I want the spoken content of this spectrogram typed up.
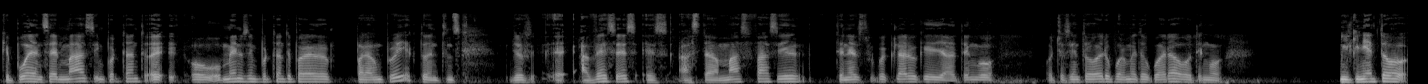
que pueden ser más importantes eh, eh, o, menos importantes para, para un proyecto. Entonces, a veces es hasta más fácil tener súper claro que ya tengo 800 euros por metro cuadrado o tengo 1500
